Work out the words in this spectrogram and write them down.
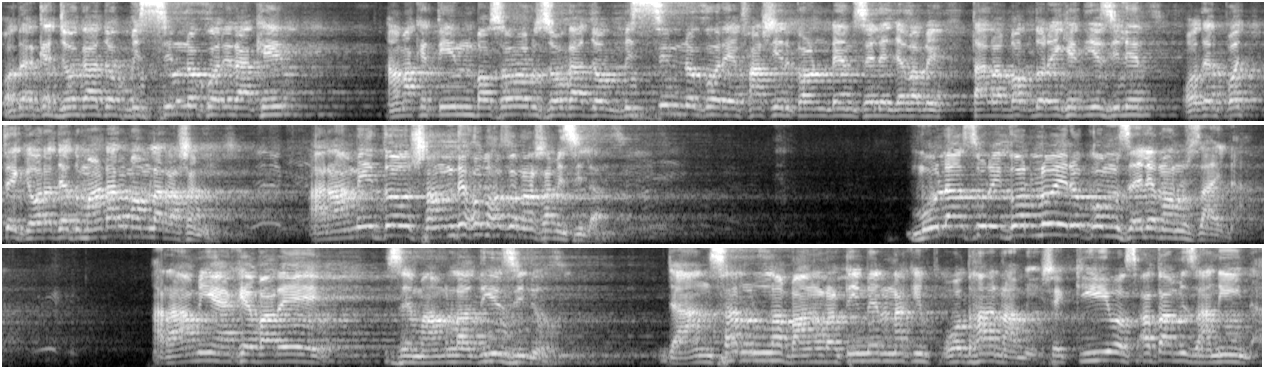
ওদেরকে যোগাযোগ বিচ্ছিন্ন করে রাখে। আমাকে তিন বছর যোগাযোগ বিচ্ছিন্ন করে ফাঁসির কন্ডেম ছেলে যেভাবে তালাবদ্ধ রেখে দিয়েছিলেন, ওদের প্রত্যেকে, ওরা যেহেতু মার্ডার মামলার আসামি, আর আমি তো সন্দেহ সন্দেহভাজন আসামি ছিলাম। মূলা চুরি করল এরকম ছেলে মানুষ চায় না। আর আমি একেবারে যে মামলা দিয়েছিল, যে আনসারুল্লাহ বাংলা টিমের নাকি প্রধান আমি, সে কি সাথে আমি জানি না।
